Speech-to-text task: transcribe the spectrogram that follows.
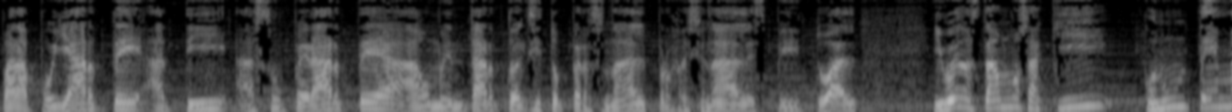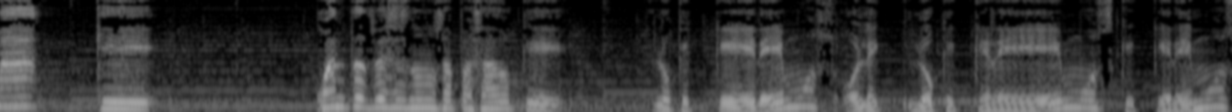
para apoyarte a ti, a superarte, a aumentar tu éxito personal, profesional, espiritual y bueno, estamos aquí con un tema que ¿cuántas veces no nos ha pasado que lo que queremos o lo que creemos que queremos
